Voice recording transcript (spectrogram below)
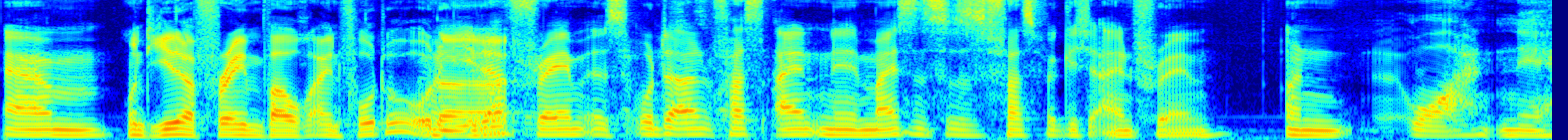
Ähm, und jeder Frame war auch ein Foto? Oder? Und jeder Frame ist unter fast ein, nee, meistens ist es fast wirklich ein Frame. Und, boah, nee.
